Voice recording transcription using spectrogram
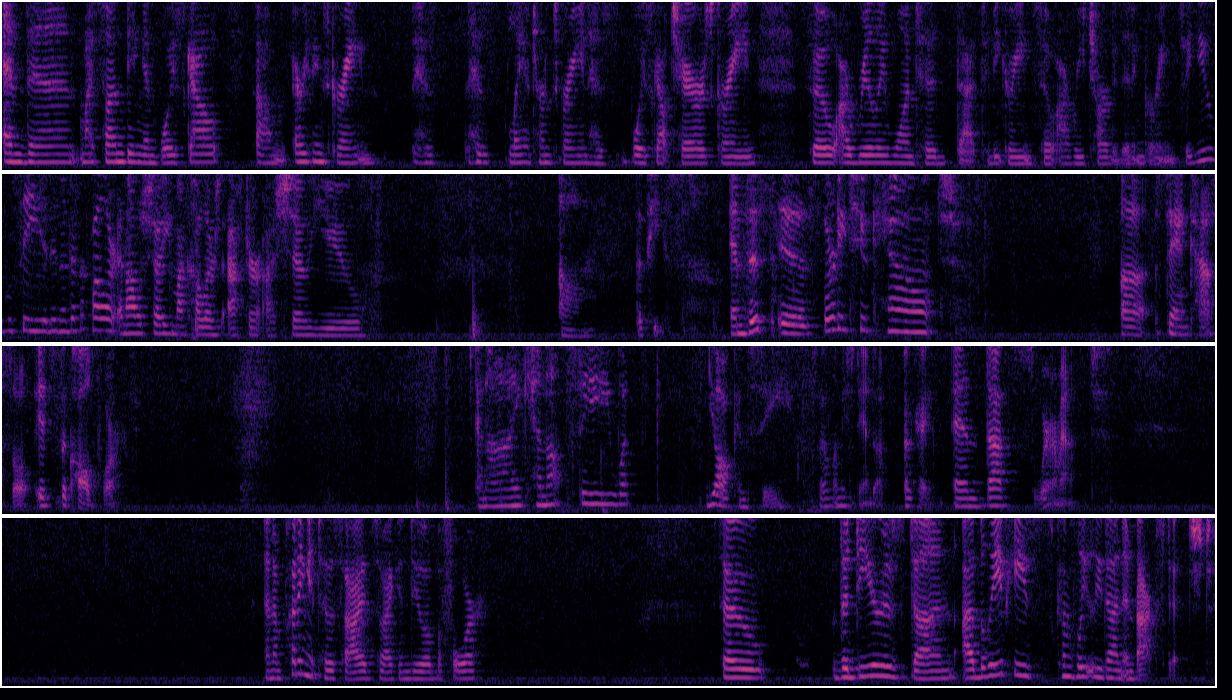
And then my son being in Boy Scouts, um, everything's green. His his lantern's green, his Boy Scout chair is green. So I really wanted that to be green, so I recharted it in green. So you will see it in a different color, and I will show you my colors after I show you um, the piece. And this is 32 count uh, sandcastle. It's the called for. And I cannot see what y'all can see. So let me stand up. Okay, and that's where I'm at. And I'm putting it to the side so I can do a before. So the deer is done. I believe he's completely done and backstitched.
